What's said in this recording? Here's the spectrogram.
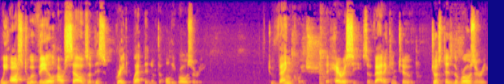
we ought to avail ourselves of this great weapon of the Holy Rosary to vanquish the heresies of Vatican II, just as the Rosary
